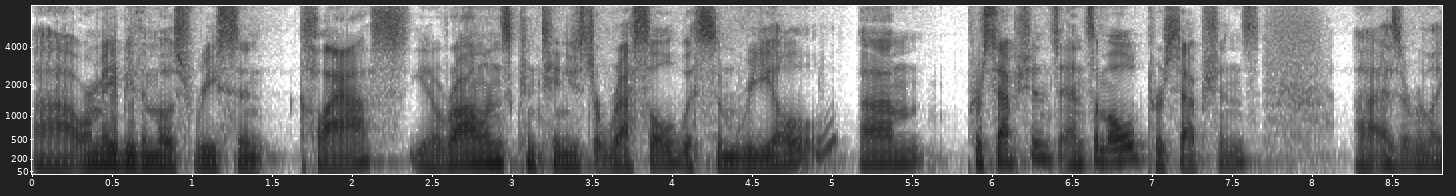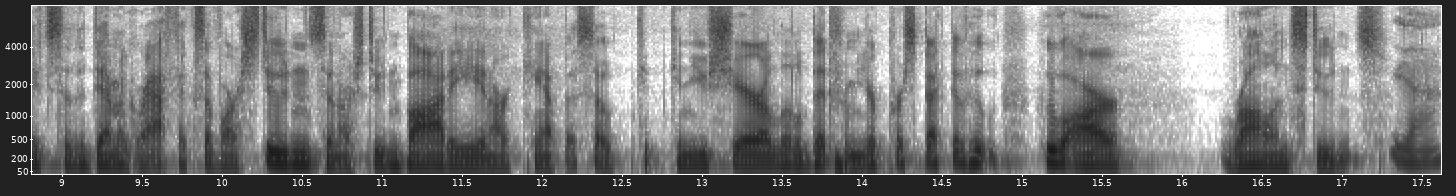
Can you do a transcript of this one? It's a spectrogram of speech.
uh, or maybe the most recent class. You know, Rollins continues to wrestle with some real um, perceptions and some old perceptions uh, as it relates to the demographics of our students and our student body and our campus. So, can, can you share a little bit from your perspective? Who who are Rollins students? Yeah.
